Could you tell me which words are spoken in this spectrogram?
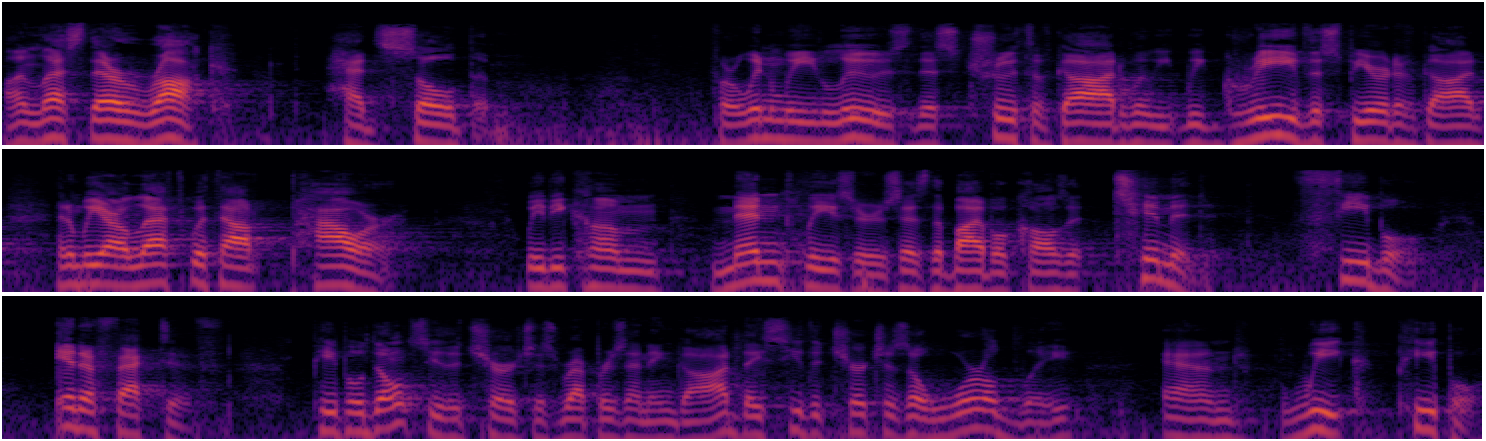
unless their rock had sold them? For when we lose this truth of God, we, we grieve the Spirit of God, and we are left without power, we become men pleasers, as the Bible calls it, timid, feeble, ineffective. People don't see the church as representing God, they see the church as a worldly and weak people.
